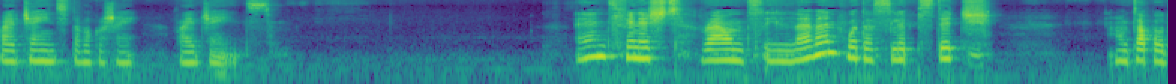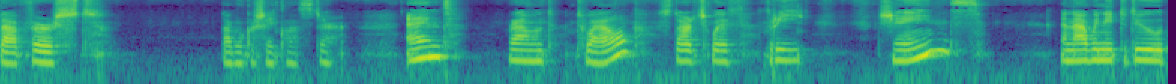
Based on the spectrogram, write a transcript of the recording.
five chains double crochet five chains. And finished round 11 with a slip stitch on top of that first double crochet cluster. And round 12 starts with three chains. And now we need to do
